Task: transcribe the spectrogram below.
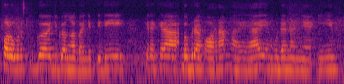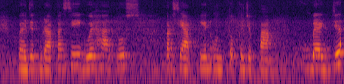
followers juga juga nggak banyak. Jadi kira-kira beberapa orang lah ya yang udah nanyain budget berapa sih gue harus persiapin untuk ke Jepang. Budget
